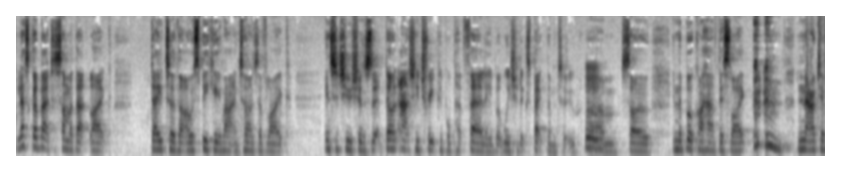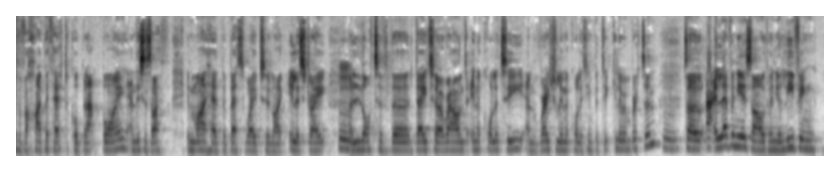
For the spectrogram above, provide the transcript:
let's go back to some of that like data that I was speaking about in terms of like institutions that don't actually treat people fairly, but we should expect them to. Mm. Um, so in the book, I have this like narrative of a hypothetical black boy, and this is, in my head, the best way to like illustrate mm. a lot of the data around inequality and racial inequality in particular in Britain. Mm. So at 11 years old, when you're leaving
